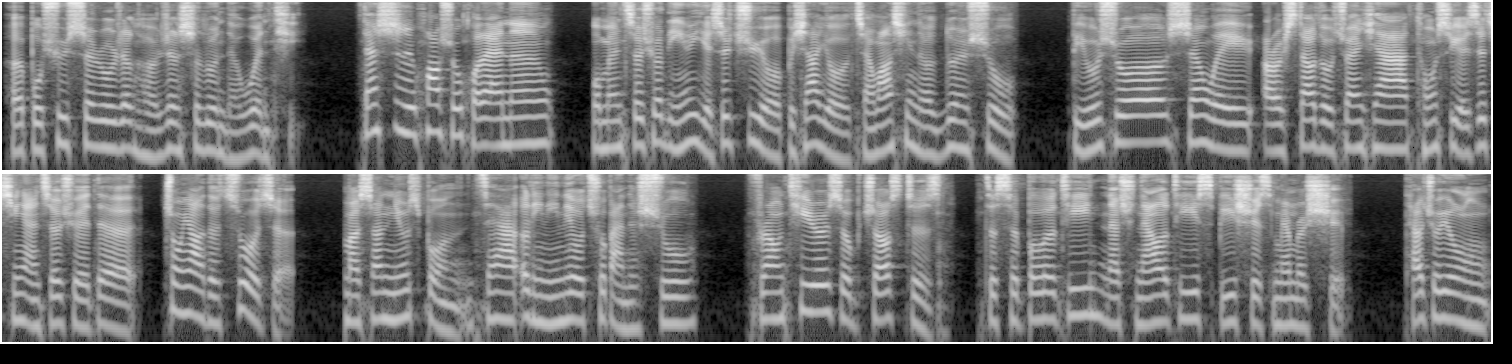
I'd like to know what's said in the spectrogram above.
而不去摄入任何认识论的问题。但是话说回来呢，我们哲学领域也是具有比较有展望性的论述。比如说，身为 Aristotle 专家，同时也是情感哲学的重要的作者 Marcel Nussbaum 在二零零六出版的书。Frontiers of Justice: Disability, Nationality, Species Membership，他就用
